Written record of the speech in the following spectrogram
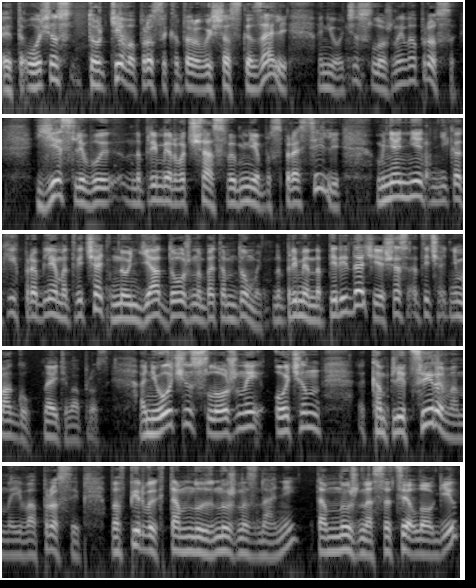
Это очень... То, те вопросы, которые вы сейчас сказали, они очень сложные вопросы. Если вы, например, вот сейчас вы мне бы спросили, у меня нет никаких проблем отвечать, но я должен об этом думать. Например, на передаче я сейчас отвечать не могу на эти вопросы. Они очень сложные, очень комплицированные вопросы. Во-первых, там нужно знаний, там нужно социологию.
